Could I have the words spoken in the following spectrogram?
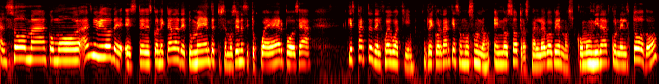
al soma, como has vivido de este desconectada de tu mente, tus emociones y tu cuerpo, o sea, que es parte del juego aquí, recordar que somos uno en nosotros para luego vernos como unidad con el todo,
